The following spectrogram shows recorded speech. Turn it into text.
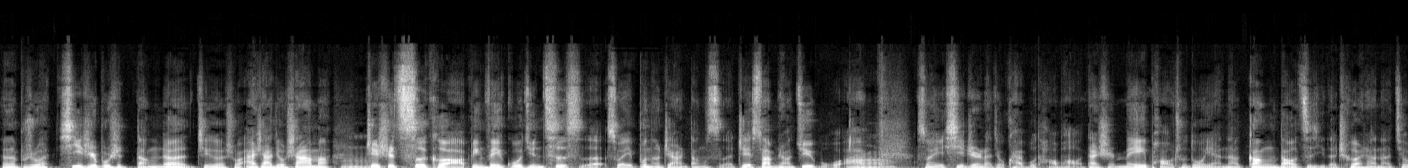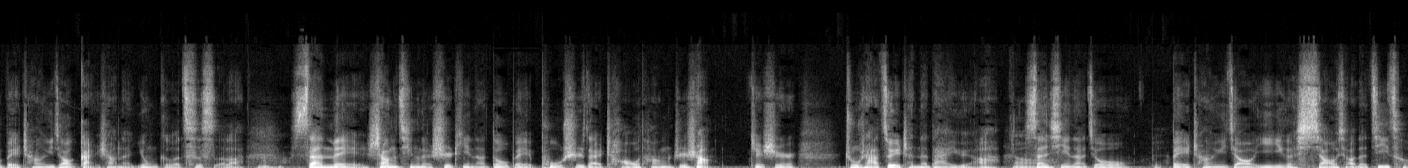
嗯，不是说细致不是等着这个说爱杀就杀吗？嗯这是刺客啊，并非国君赐死，所以不能这样等死，这算不上拒捕啊。啊，所以细致呢就快步逃跑，但是没跑出多远呢，刚到自己的车上呢，就被常玉娇赶上呢，用戈刺死了。三位上卿的尸体呢都被曝尸在朝堂之上，这是诛杀罪臣的待遇啊。啊三系呢就被常玉娇以一个小小的计策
